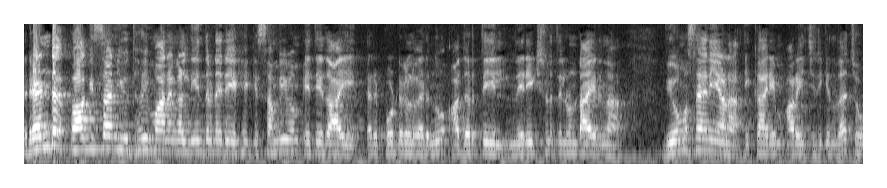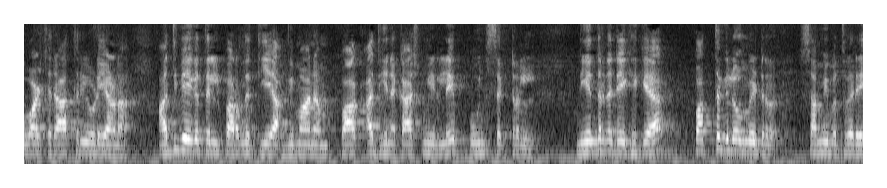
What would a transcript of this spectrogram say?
രണ്ട് പാകിസ്ഥാൻ യുദ്ധവിമാനങ്ങൾ നിയന്ത്രണ രേഖയ്ക്ക് സമീപം എത്തിയതായി റിപ്പോർട്ടുകൾ വരുന്നു. അതിർത്തിയിൽ നിരീക്ഷണത്തിലുണ്ടായിരുന്ന വ്യോമസേനയാണ് ഇക്കാര്യം അറിയിച്ചിരിക്കുന്നത്. ചൊവ്വാഴ്ച രാത്രിയോടെയാണ് അതിവേഗത്തിൽ പറന്നെത്തിയ വിമാനം പാക് അധീന കാശ്മീരിലെ പൂഞ്ച് സെക്ടറിൽ നിയന്ത്രണ രേഖയ്ക്ക് പത്ത് കിലോമീറ്റർ സമീപത്ത് വരെ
